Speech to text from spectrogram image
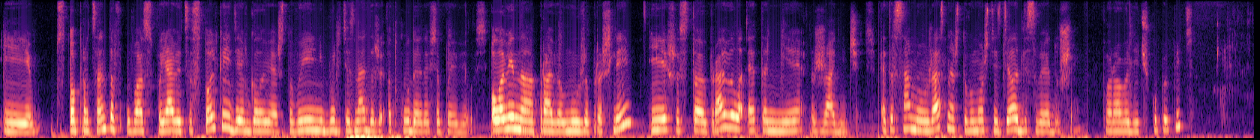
и сто процентов у вас появится столько идей в голове, что вы не будете знать даже откуда это все появилось. Половина правил мы уже прошли, и шестое правило это не жадничать. Это самое ужасное, что вы можете сделать для своей души. Пора водичку попить.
